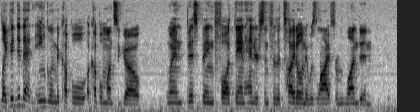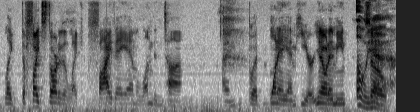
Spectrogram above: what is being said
like they did that in England a couple a couple months ago when Bisping fought Dan Henderson for the title, and it was live from London. Like the fight started at like 5 a.m. London time but 1 a.m. here. You know what I mean? Oh So, yeah,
